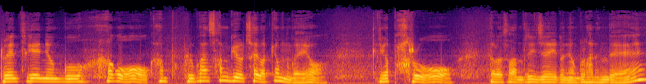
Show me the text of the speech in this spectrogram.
렌트겐 연구하고 한, 불과 한 3개월 차이밖에 없는 거예요. 그러니까 바로 여러 사람들이 이제 이런 연구를 하는데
